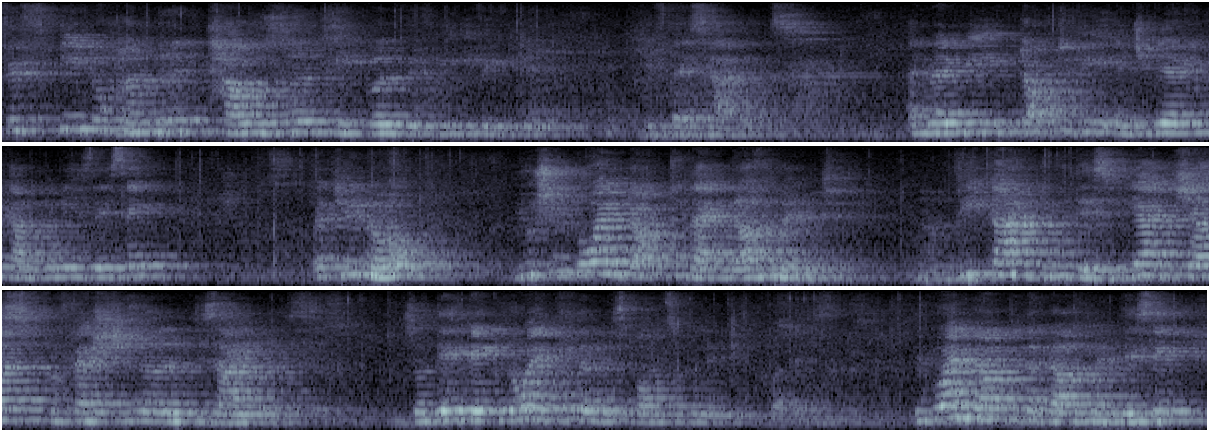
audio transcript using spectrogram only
50 to 100,000 people will be evicted if this happens. And when we talk to the engineering companies, they say, but you know, you should go and talk to that government. We can't do this. We are just professional designers. So they take no ethical responsibility for this. We go and talk to the government. They say,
